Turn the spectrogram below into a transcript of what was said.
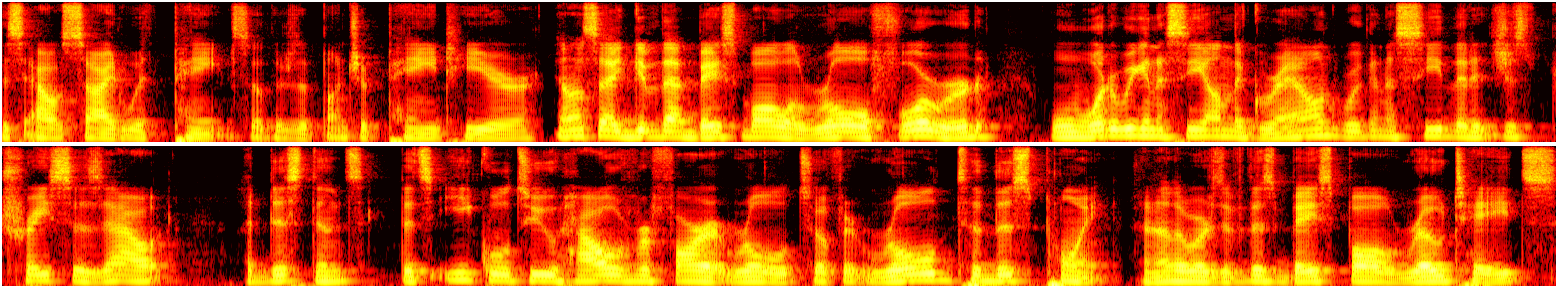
this outside with paint. So there's a bunch of paint here. And let's say I give that baseball a roll forward. Well, what are we going to see on the ground? We're going to see that it just traces out a distance that's equal to however far it rolled. So if it rolled to this point, in other words, if this baseball rotates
